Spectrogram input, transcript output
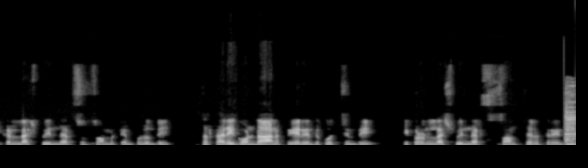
ఇక్కడ లక్ష్మీ నరసింహస్వామి టెంపుల్ ఉంది. అసలు తరిగొండ అనే పేరు ఎందుకు వచ్చింది? ఇక్కడ ఉన్న లక్ష్మీ నరసింహస్వామి చరిత్ర ఏంటి?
